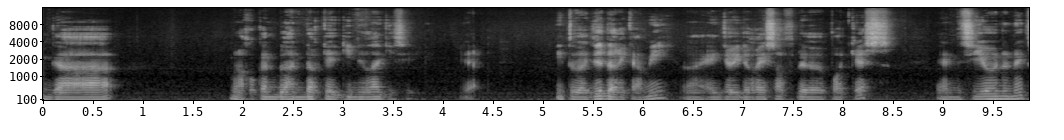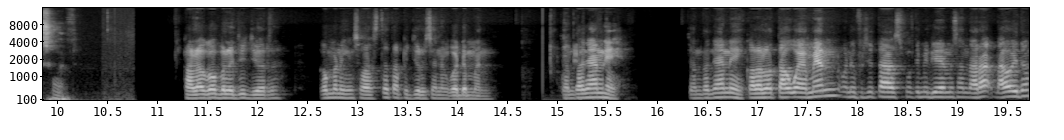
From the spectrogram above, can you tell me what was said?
nggak melakukan blunder kayak gini lagi sih, ya. Itu aja dari kami, eee, enjoy the rest of the podcast and see you on the next one. Kalau gue boleh jujur, gue mending swasta tapi jurusan yang gue demen. Contohnya nih contohnya nih, kalau lo tahu UMN, Universitas Multimedia Nusantara, tahu itu?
